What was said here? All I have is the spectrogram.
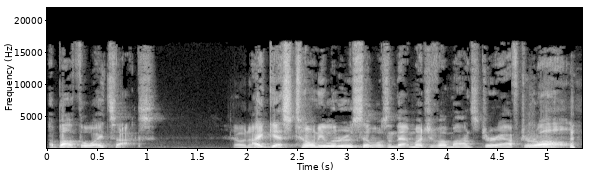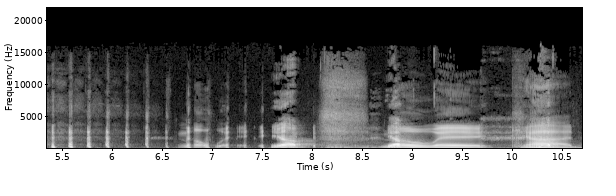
about the White Sox. Oh no. I guess Tony La Russa wasn't that much of a monster after all. no way. yep. Yep. No way. God.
